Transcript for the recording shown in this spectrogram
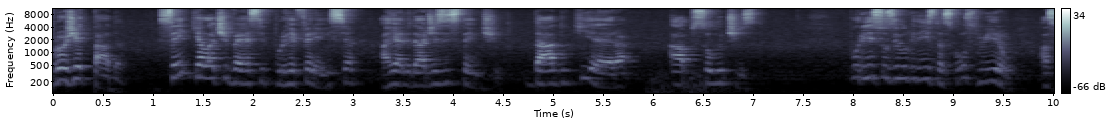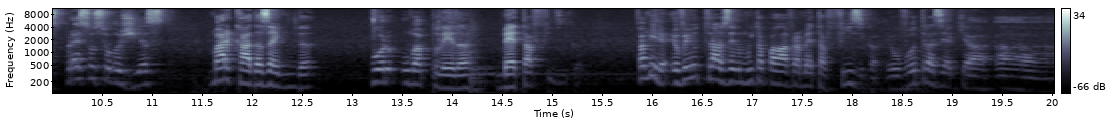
projetada, sem que ela tivesse por referência a realidade existente, dado que era absolutista. Por isso, os iluministas construíram as pré-sociologias marcadas ainda por uma plena metafísica. Família, eu venho trazendo muito a palavra metafísica. Eu vou trazer aqui a, a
